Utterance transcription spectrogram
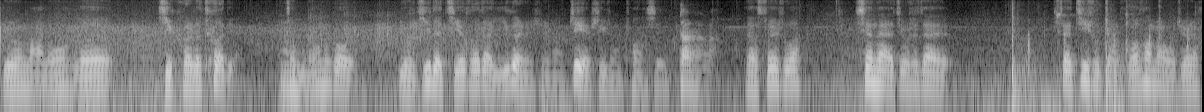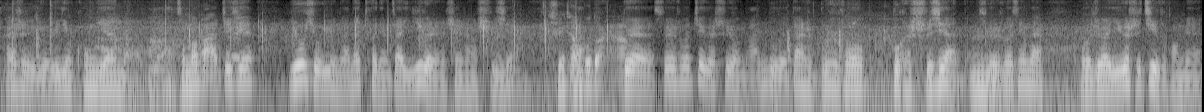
比如马龙和季科的特点。怎么能能够有机的结合到一个人身上？这也是一种创新。当然了，对，所以说现在就是在在技术整合方面，我觉得还是有一定空间的啊。怎么把这些优秀运动员的特点在一个人身上实现？取长补短啊。对，所以说这个是有难度的，但是不是说不可实现的。所以说现在我觉得一个是技术方面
